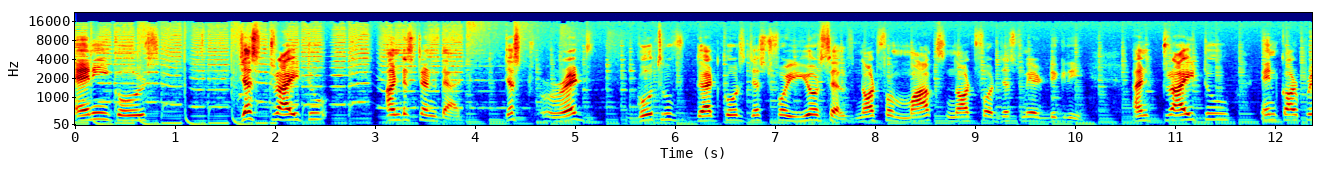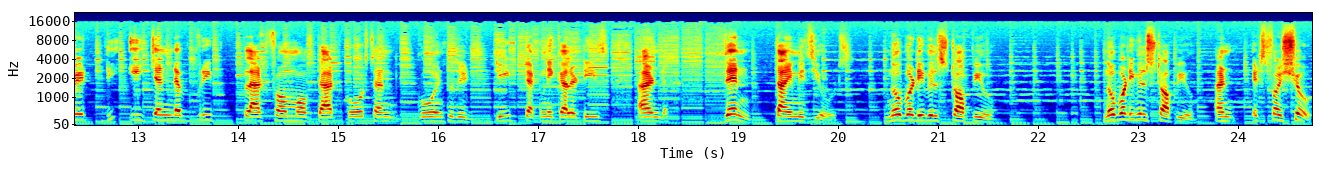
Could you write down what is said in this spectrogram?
any course just try to understand that. Just read go through that course just for yourself not for marks not for just mere degree. And try to incorporate the each and every platform of that course and go into the deep technicalities and then time is yours. Nobody will stop you. Nobody will stop you and it's for sure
